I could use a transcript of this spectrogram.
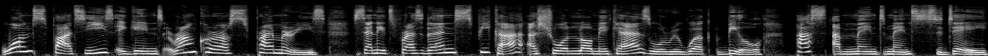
wants parties against rancorous primaries. Senate President Speaker assure lawmakers will rework bill pass amendments today.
